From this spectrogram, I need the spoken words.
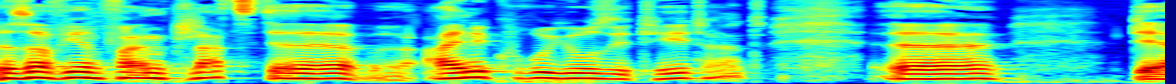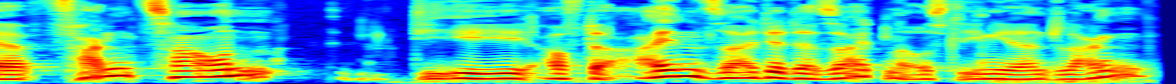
das ist auf jeden Fall ein Platz, der eine Kuriosität hat. Äh, der Fangzaun, die auf der einen Seite der Seitenauslinie entlang,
